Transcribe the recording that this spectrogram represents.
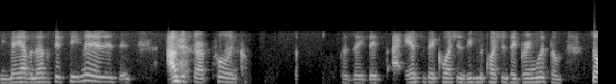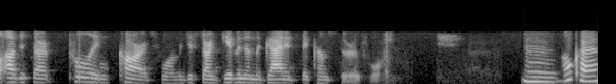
you may have another 15 minutes, and I'll just start pulling because they they I answer their questions, even the questions they bring with them. So I'll just start pulling cards for them and just start giving them the guidance that comes through for them. Mm, okay.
